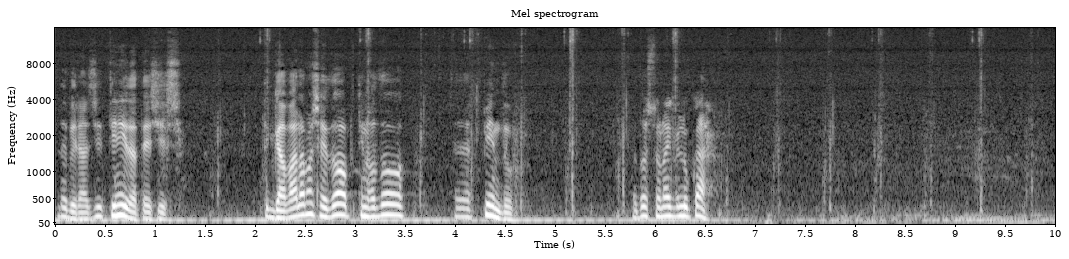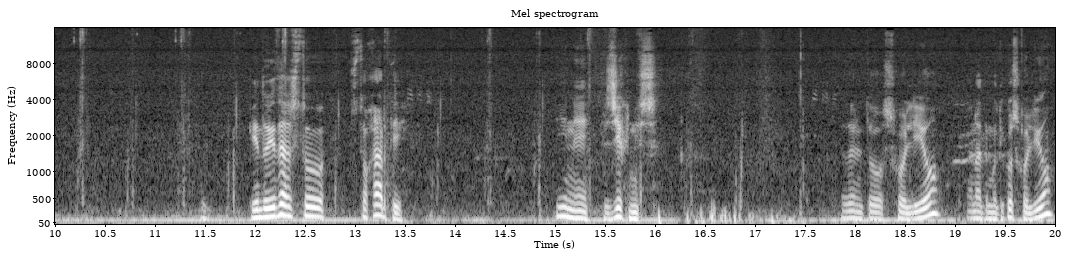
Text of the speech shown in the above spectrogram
Δεν πειράζει. Την είδατε εσείς. Την καβάλα μας εδώ από την οδό ε, Πίνδου. Εδώ στον Άγιο Λουκά. Πίνδου είδα στο, στο χάρτη. Είναι ζύχνης. Εδώ είναι το σχολείο, ένα δημοτικό σχολείο.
